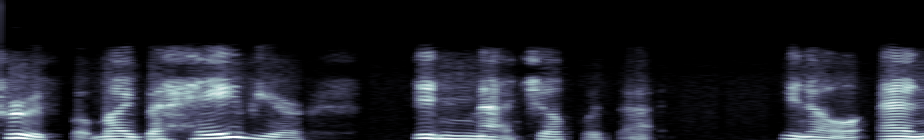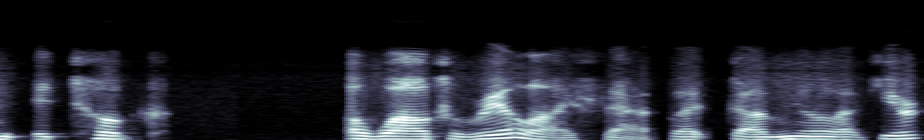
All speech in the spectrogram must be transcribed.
truth, but my behavior didn't match up with that, you know, and it took a while to realize that. But um, you know, like you're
